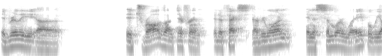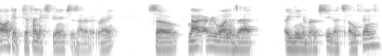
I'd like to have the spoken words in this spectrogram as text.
it really uh it draws on different it affects everyone in a similar way, but we all get different experiences out of it, right? So not everyone is at a university that's open,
